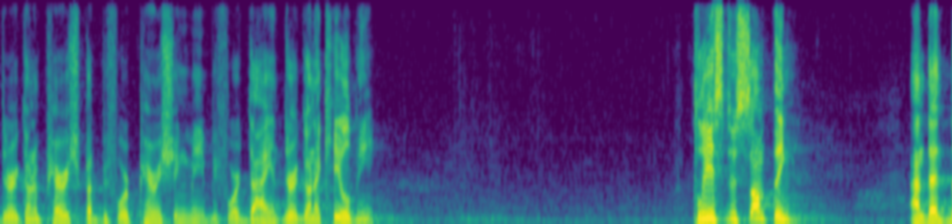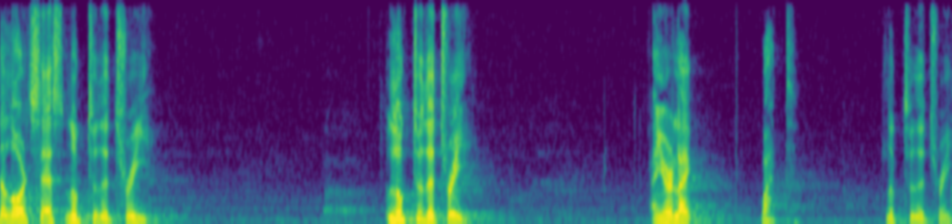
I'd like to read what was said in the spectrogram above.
They're going to perish, but before perishing me, before dying, they're going to kill me. Please do something. And then the Lord says, Look to the tree. Look to the tree. And you're like, What? Look to the tree?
